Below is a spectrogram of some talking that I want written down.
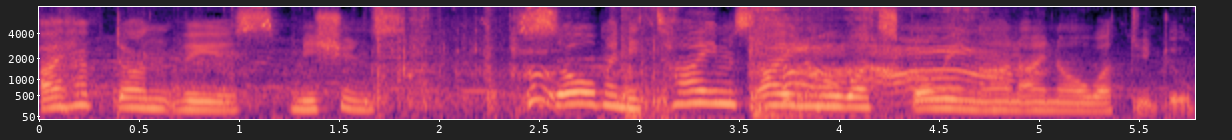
I have done these missions so many times. I know what's going on. I know what to do.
